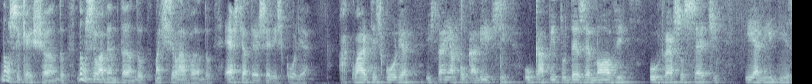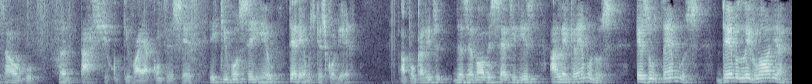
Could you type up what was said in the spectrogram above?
não se queixando, não se lamentando, mas se lavando. Esta é a terceira escolha. A quarta escolha está em Apocalipse, o capítulo 19, o verso 7, e ali diz algo fantástico que vai acontecer e que você e eu teremos que escolher. Apocalipse 19, 7 diz: Alegremos-nos, exultemos, demos-lhe glória,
